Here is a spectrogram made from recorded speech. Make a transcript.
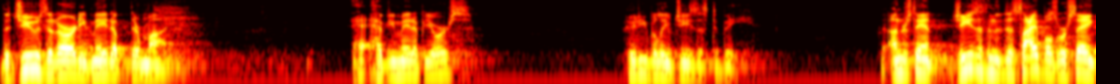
The Jews had already made up their mind. H- have you made up yours? Who do you believe Jesus to be? Understand, Jesus and the disciples were saying,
